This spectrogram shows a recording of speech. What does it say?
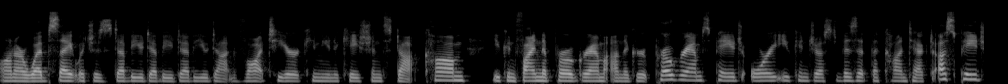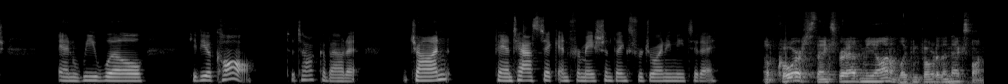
on our website, which is www.vautiercommunications.com. You can find the program on the group programs page, or you can just visit the contact us page and we will give you a call to talk about it. John, fantastic information. Thanks for joining me today. Of course. Thanks for having me on. I'm looking forward to the next one.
